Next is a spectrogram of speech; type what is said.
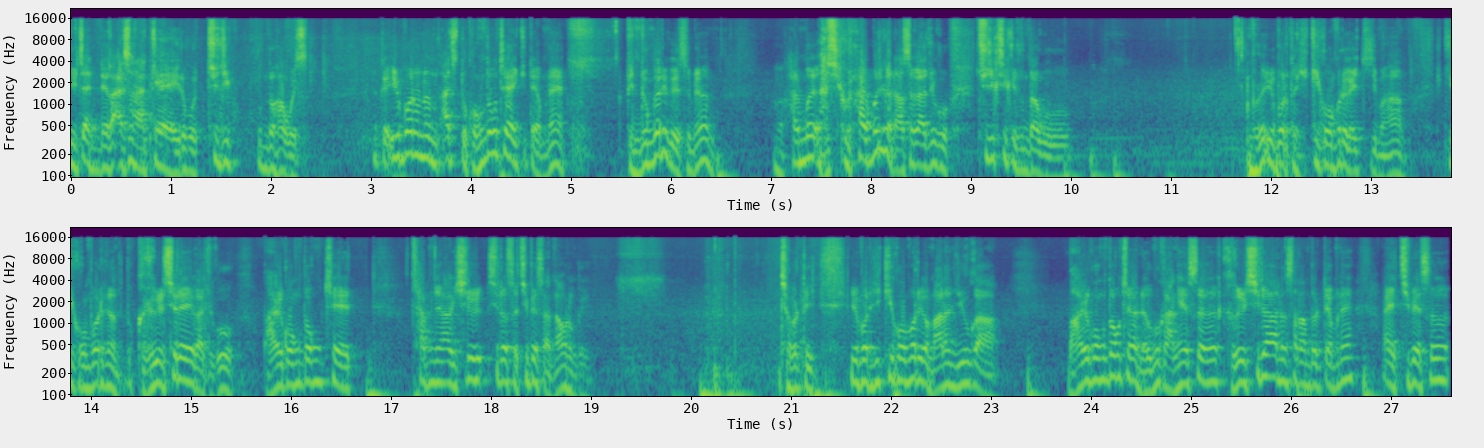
일자리 내가 알선할게 이러고 취직 운동하고 있어. 그러니까 일본은 아직도 공동체가 있기 때문에 빈둥거리고 있으면 할머니, 시골 할머니가 나서가지고 취직시켜준다고. 물론 일본은 히키고모리가 있지만 히키고모리는 그걸 싫어해가지고 말 공동체에 참여하기 싫, 싫어서 집에서 안 나오는 거예요. 저볼 때 일본 히키고모리가 많은 이유가 마을 공동체가 너무 강해서 그걸 싫어하는 사람들 때문에 아예 집에서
